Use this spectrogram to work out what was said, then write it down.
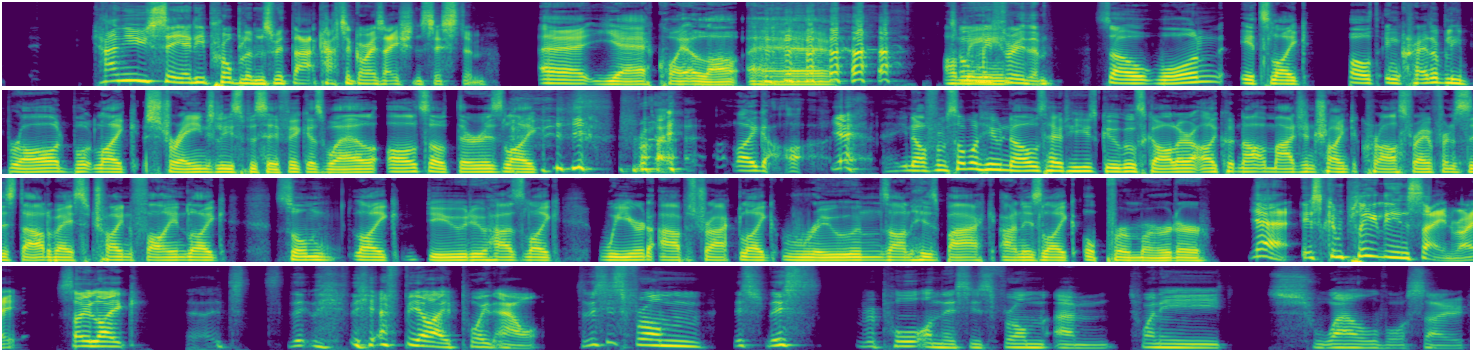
can you see any problems with that categorization system? Uh, yeah, quite a lot. Uh, I Talk me through them. So one, it's like both incredibly broad but like strangely specific as well. Also, there is like yeah, right. like uh, Yeah. you know, from someone who knows how to use Google Scholar, I could not imagine trying to cross-reference this database to try and find like some like dude who has like weird abstract like runes on his back and is like up for murder. Yeah, it's completely insane, right? So, like, uh, it's- the, the FBI point out. So this is from this this report on this is from um 2012 or so.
